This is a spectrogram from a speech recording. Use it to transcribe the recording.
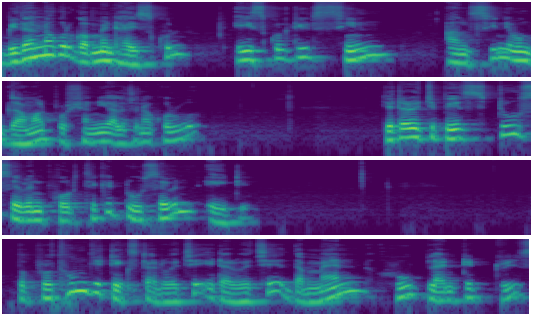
Bidhannagar government high school এই স্কুলটির সিন আনসিন এবং গ্রামার পোর্শন নিয়ে আলোচনা করব, যেটা রয়েছে পেজ টু সেভেন ফোর থেকে টু সেভেন এইটে তো প্রথম যে টেক্সটটা রয়েছে, এটা রয়েছে the man who planted trees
